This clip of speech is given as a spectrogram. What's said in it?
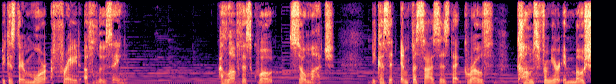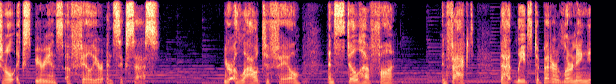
because they're more afraid of losing. I love this quote so much because it emphasizes that growth comes from your emotional experience of failure and success. You're allowed to fail and still have fun. In fact, that leads to better learning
